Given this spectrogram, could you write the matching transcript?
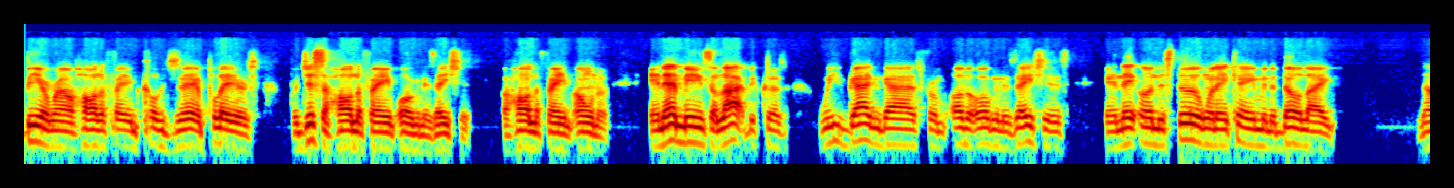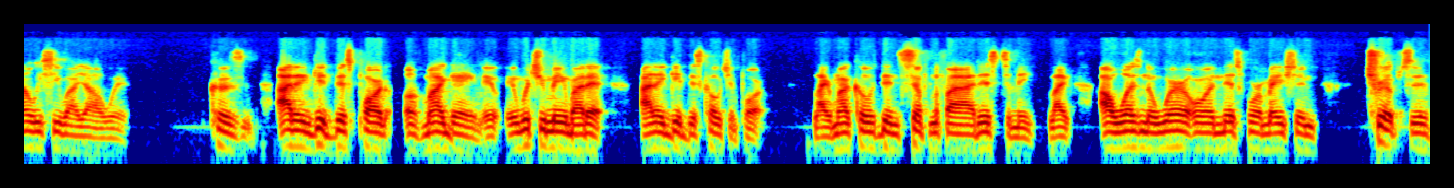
be around Hall of Fame coaches and players, but just a Hall of Fame organization, a Hall of Fame owner. And that means a lot because we've gotten guys from other organizations and they understood when they came in the door, like, now we see why y'all win. Because I didn't get this part of my game. And, and what you mean by that? I didn't get this coaching part. Like my coach didn't simplify this to me. Like I wasn't aware on this formation trips. If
